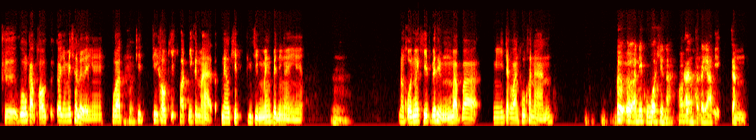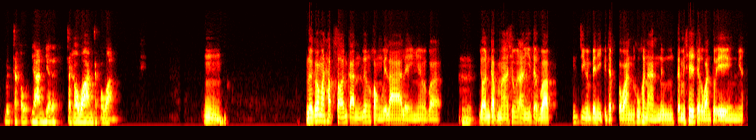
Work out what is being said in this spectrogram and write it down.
คือผู้กำกับเขาก็ยังไม่เฉลยไงว่าที่ที่เขาคิดพล็อตนี้ขึ้นมา แนวคิดจริง ๆ แม่งเป็นยังไงเงี้ยอืมบางคนก็คิดไปถึงแบบว่า มีจักรวาลคู่ขนาน เออเอออันนี้กูก็คิดนะว่าเป็นจักรยานอีกจักอืมรจักรยานที่อะไรจักรวาลจักรวาลอืม แล้วก็มาทับซ้อนกันเรื่องของเวลาอะไรอย่างเงี้ยแบบว่าอืมย้อนกลับมาช่วงเวลานี้ แต่ว่าจริงๆมันเป็นอีกจักรวาลคู่ขนานหนึ่งแต่ไม่ใช่จักรวาลตัวเองเงี้ย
